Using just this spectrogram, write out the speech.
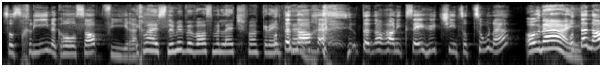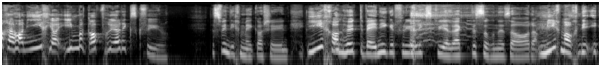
So das kleine, grosse Abfeiern. Ich weiss nicht mehr, über was wir letztes Mal geredet und danach, haben. und danach habe ich gesehen, heute scheint so die Sonne. Oh nein! Und danach habe ich ja immer gerade Frühlingsgefühl. Das finde ich mega schön. Ich habe heute weniger Frühlingsgefühl wegen der Sonne, Sarah. Mich macht die,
